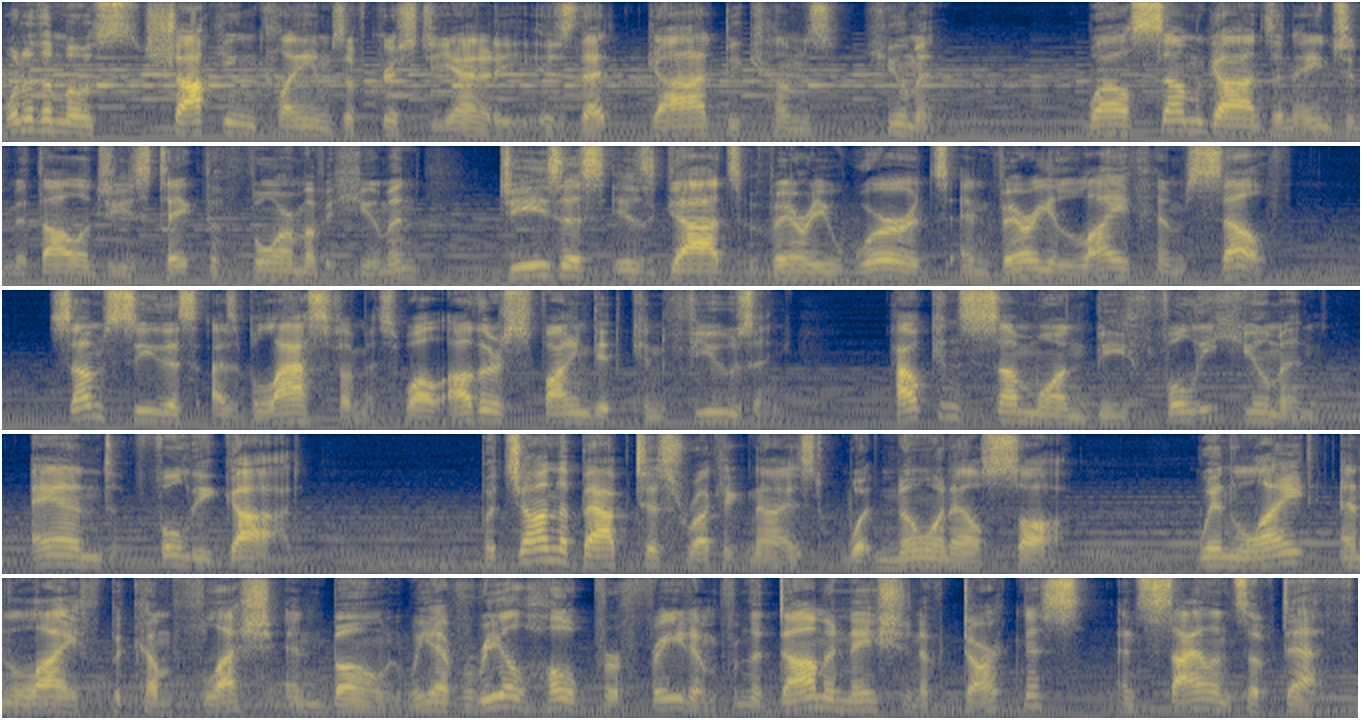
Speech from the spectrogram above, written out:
One of the most shocking claims of Christianity is that God becomes human. While some gods in ancient mythologies take the form of a human, Jesus is God's very words and very life himself. Some see this as blasphemous, while others find it confusing. How can someone be fully human and fully God? But John the Baptist recognized what no one else saw. When light and life become flesh and bone, we have real hope for freedom from the domination of darkness and silence of death.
